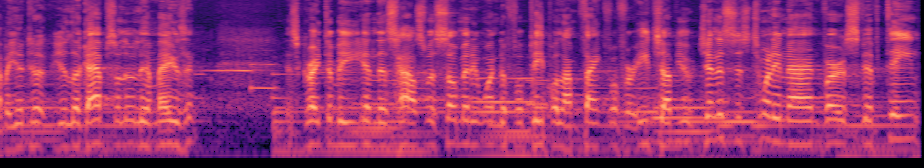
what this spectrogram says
I mean, you, you look absolutely amazing. It's great to be in this house with so many wonderful people. I'm thankful for each of you. Genesis 29, verse 15.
